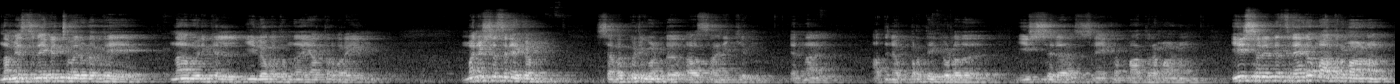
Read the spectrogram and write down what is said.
നമ്മെ സ്നേഹിച്ചവരോടൊക്കെ നാം ഒരിക്കൽ ഈ ലോകത്തുനിന്ന് യാത്ര പറയും. മനുഷ്യ സ്നേഹം ശവക്കുഴി കൊണ്ട് അവസാനിക്കും. എന്നാൽ അതിനപ്പുറത്തേക്കുള്ളത് ഈശ്വര സ്നേഹം മാത്രമാണ്. ഈശ്വരന്റെ സ്നേഹം മാത്രമാണ്.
